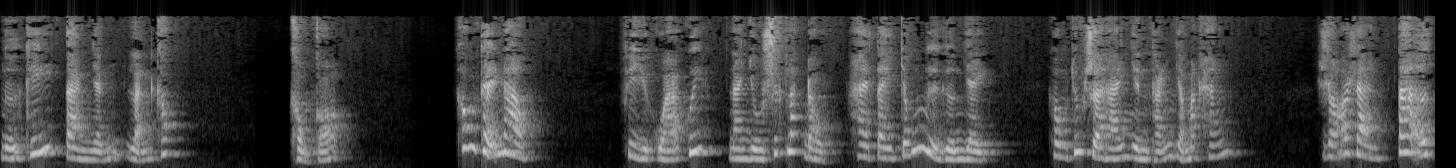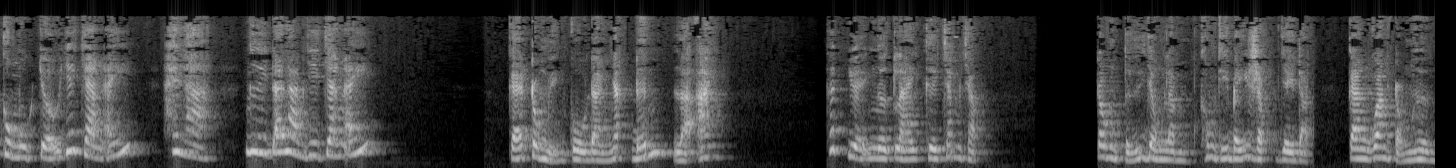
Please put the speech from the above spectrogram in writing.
ngữ khí tàn nhẫn, lạnh khóc. Không có. Không thể nào. Phi Duyệt quả quyết, nàng dùng sức lắc đầu, hai tay chống người gượng dậy. Không chút sợ hãi nhìn thẳng vào mắt hắn. Rõ ràng ta ở cùng một chỗ với chàng ấy, hay là ngươi đã làm gì chàng ấy? Kẻ trong miệng cô đang nhắc đến là ai? Thích Duệ ngược lại cười chăm chọc. Trong tử dòng lầm không chỉ bẫy rập dày đặc, càng quan trọng hơn,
